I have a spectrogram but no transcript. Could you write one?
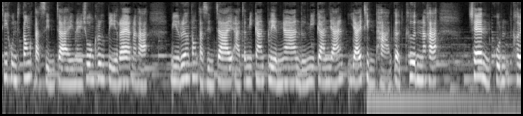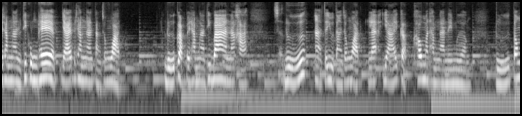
ที่คุณจะต้องตัดสินใจในช่วงครึ่งปีแรกนะคะ มีเรื่องต้องตัดสินใจอาจจะมีการเปลี่ยนงานหรือมีการย้ายย้ายถิ่นฐานเกิดขึ้นนะคะ เช่นคุณเคยทำงานอยู่ที่กรุงเทพย้ายไปทำงานต่างจังหวัด หรือกลับไปทำงานที่บ้านนะคะ หรืออาจจะอยู่ต่างจังหวัดและย้ายกลับเข้ามาทำงานในเมือง หรือต้อง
